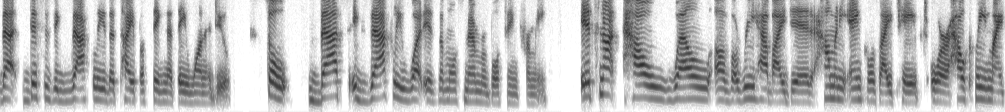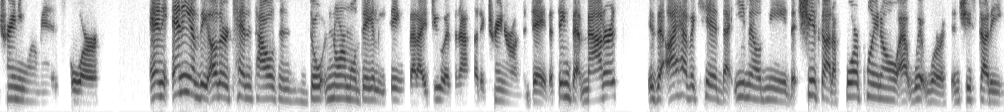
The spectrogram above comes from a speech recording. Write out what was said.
that this is exactly the type of thing that they want to do. So that's exactly what is the most memorable thing for me. It's not how well of a rehab I did, how many ankles I taped, or how clean my training room is, or any any of the other 10,000 do- normal daily things that I do as an athletic trainer on the day. The things that matters is that I have a kid that emailed me that she's got a 4.0 at Whitworth and she's studying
